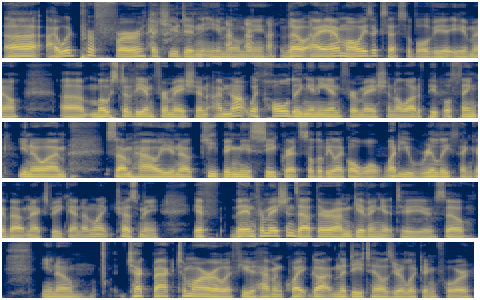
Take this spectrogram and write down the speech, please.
Uh, I would prefer that you didn't email me, though I am always accessible via email. Uh, most of the information, I'm not withholding any information. A lot of people think, you know, I'm somehow, you know, keeping these secrets. So they'll be like, oh, well, what do you really think about next weekend? I'm like, trust me, if the information's out there, I'm giving it to you. So, you know, check back tomorrow if you haven't quite gotten the details you're looking for.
